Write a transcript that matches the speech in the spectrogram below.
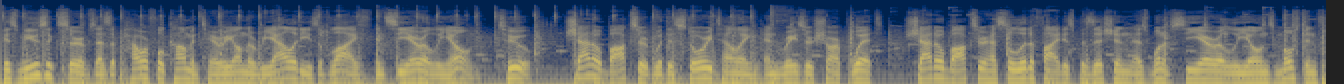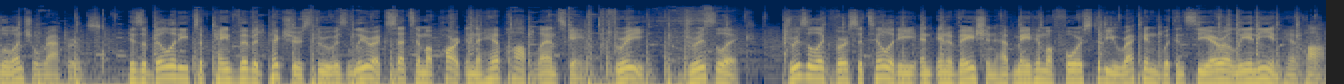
His music serves as a powerful commentary on the realities of life in Sierra Leone. 2. Shadow Boxer with his storytelling and razor-sharp wit, Shadow Boxer has solidified his position as one of Sierra Leone's most influential rappers. His ability to paint vivid pictures through his lyrics sets him apart in the hip-hop landscape. 3. Drizilik Drizilik versatility and innovation have made him a force to be reckoned with in Sierra Leonean hip-hop.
